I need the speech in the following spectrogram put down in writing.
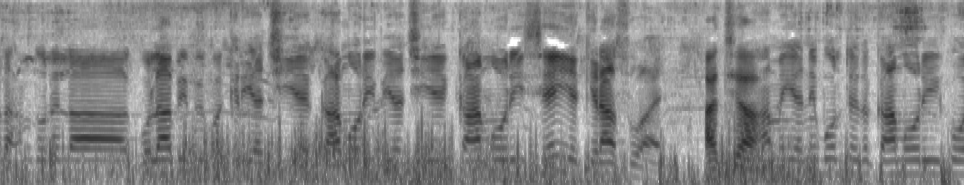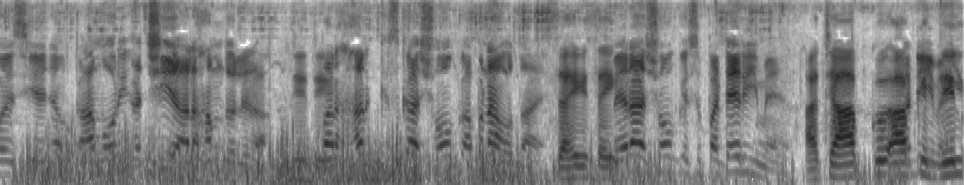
अल्हम्दुलिल्लाह गुलाबी भी बकरी अच्छी है कामोरी भी अच्छी है कामोरी से ही ये किरास हुआ है। अच्छा। हम ये नहीं बोलते तो कामोरी को ऐसी है कामोरी अच्छी है अल्हम्दुलिल्लाह। पर हर किसका शौक अपना होता है। सही सही। मेरा शौक इस पटेरी में है। अच्छा आपको आपके दिल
